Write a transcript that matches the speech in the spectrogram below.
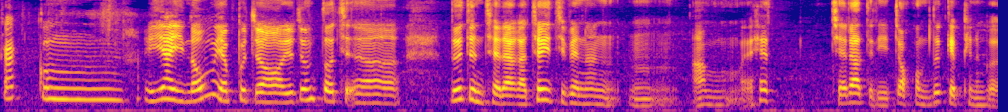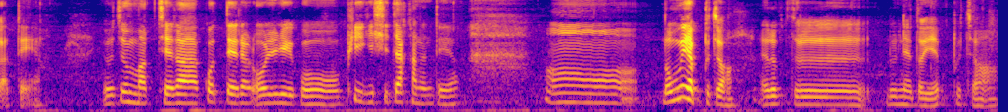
까꿍. 이 아이 너무 예쁘죠. 요즘 또 제- 어, 늦은 제라가 저희 집에는 음, 암, 해, 제라들이 조금 늦게 피는 것 같아요. 요즘 막 제라 꽃대를 올리고 피기 시작하는데요. 어, 너무 예쁘죠. 여러분들 눈에도 예쁘죠.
